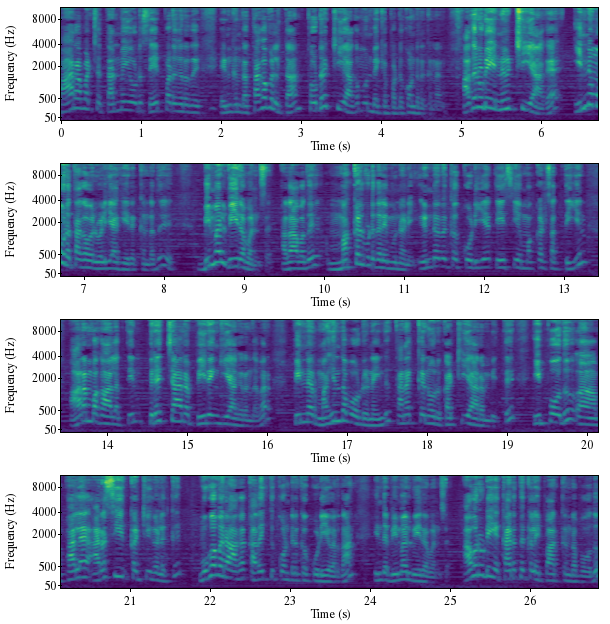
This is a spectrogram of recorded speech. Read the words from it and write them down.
பாரபட்ச தன்மையோடு செயற்படுகிறது என்கின்ற தகவல் தான் தொடர்ச்சியாக முன்வைக்கப்பட்டு கொண்டிருக்கின்றன. அதனுடைய நீட்சியாக இன்னும் ஒரு தகவல் வெளியாகி இருக்கின்றது. பிமல் வீரவன்ச அதாவது மக்கள் விடுதலை முன்னணி இன்றிருக்கக்கூடிய தேசிய மக்கள் சக்தியின் ஆரம்ப காலத்தின் பிரச்சார பீரங்கியாக இருந்தவர் பின்னர் மஹிந்தவோடு இணைந்து தனக்கென ஒரு கட்சியை ஆரம்பித்து இப்போது பல அரசியல் கட்சிகளுக்கு முகவராக கதைத்துக் கொண்டிருக்கக்கூடியவர் தான் இந்த விமல் வீரவன்ச அவருடைய கருத்துக்களை பார்க்கின்ற போது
